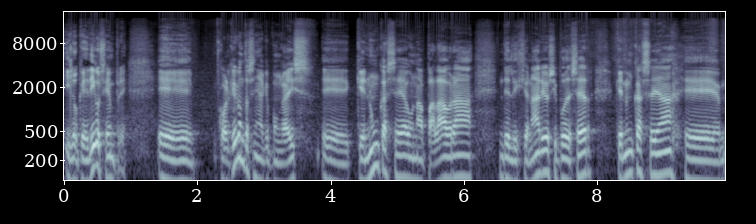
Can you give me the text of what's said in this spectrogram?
Y lo que digo siempre, eh, cualquier contraseña que pongáis, eh, que nunca sea una palabra del diccionario, si puede ser, que nunca sea eh,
